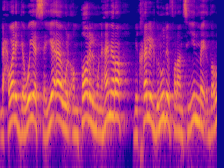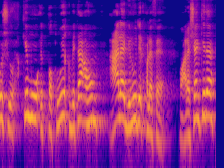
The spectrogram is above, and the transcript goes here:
الأحوال الجوية السيئة والأمطار المنهمرة بتخلي الجنود الفرنسيين ما يقدروش يحكموا التطويق بتاعهم على جنود الحلفاء. وعلشان كده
